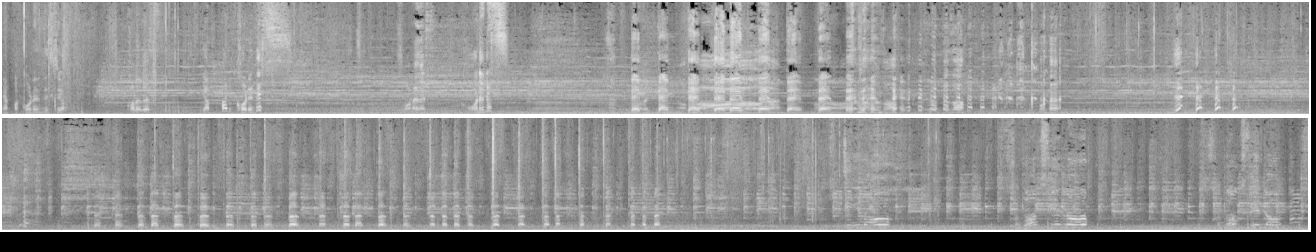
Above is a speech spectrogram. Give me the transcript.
やっぱこれですよ。これです。やっぱりこれです。それです。これです。ベンベンベンベンベンベンベンベンベンベンベン始まったぞ次の。その次の。その次の。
